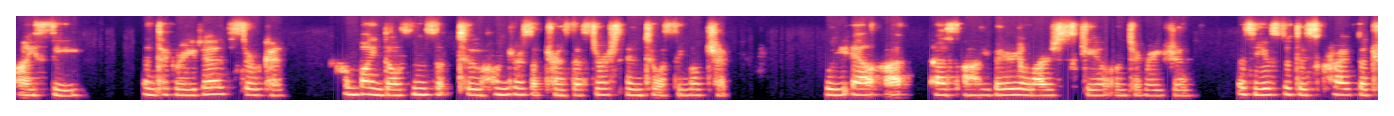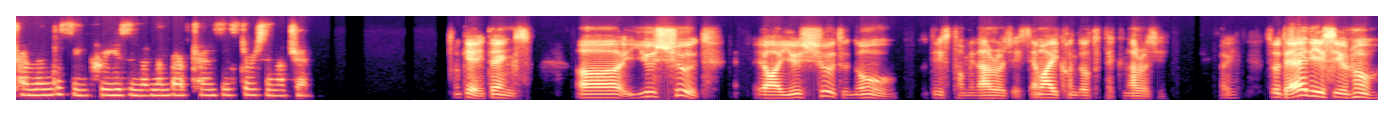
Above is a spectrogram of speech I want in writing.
IC, integrated circuit, combine dozens to hundreds of transistors into a single chip. VLSI, very large scale integration, is used to describe the tremendous increase in the number of transistors in a chip. Okay, thanks. Uh, you should, uh, you should know this terminology, semiconductor technology, right? So that is, you know,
